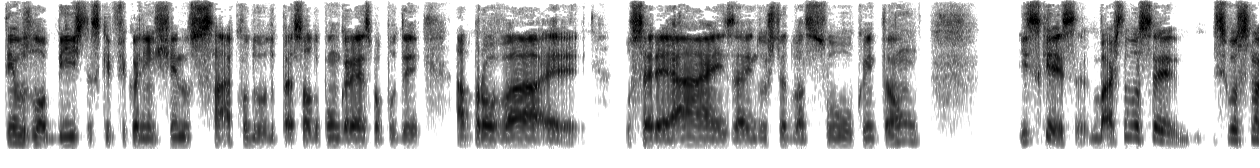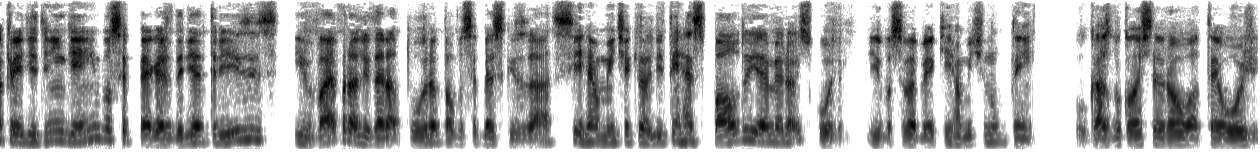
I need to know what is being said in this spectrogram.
tem os lobistas que ficam ali enchendo o saco do, do pessoal do Congresso para poder aprovar é, os cereais, a indústria do açúcar. Então, esqueça. Basta você, se você não acredita em ninguém, você pega as diretrizes e vai para a literatura para você pesquisar se realmente aquilo ali tem respaldo e é a melhor escolha. E você vai ver que realmente não tem. O caso do colesterol até hoje,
